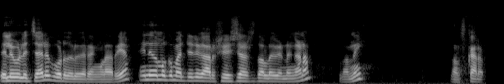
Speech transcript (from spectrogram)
ഇതിൽ വിളിച്ചാൽ കൂടുതൽ വിവരങ്ങൾ അറിയാം. ഇനി നമുക്ക് മറ്റൊരു കാർഷിക വിശേഷത്തുള്ള വീണ്ടും കാണാം. നന്ദി. നമസ്കാരം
